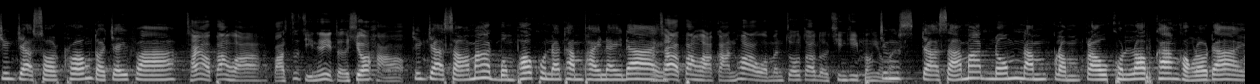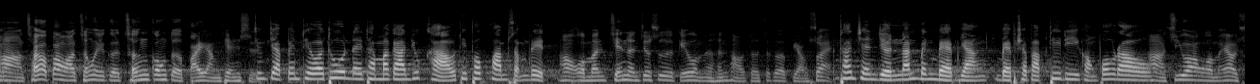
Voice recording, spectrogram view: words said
จึงจะสอดคล้องต่อใจฟ้า 才有办法把自己内德修好， จึงจะสามารถบ่มเพาะคุณธรรมภายในได้ 才有办法感化我们周遭的亲戚朋友 จึง 们。 จะสามารถโน้มนำกล่อมเกลาคนรอบข้างของเราได้ 啊，才有办法成为一个成功的白羊天 จึ 使 ง。จะเป็นเทวทูตในธรรมการยุคขาวที่พบความสำเร็จ 啊，我们前人就是给我们很好的这个表率。 ท่านเชนเยินนั้นเป็นแบบอย่างแบบฉบับที่ดีของพวกเรา 啊，希望我们要学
